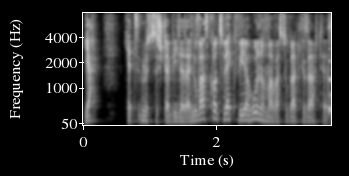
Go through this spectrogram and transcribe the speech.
Ja, jetzt müsste es stabiler sein. Du warst kurz weg. Wiederhol noch mal, was du gerade gesagt hast.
